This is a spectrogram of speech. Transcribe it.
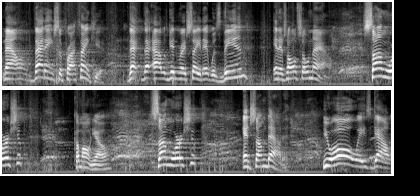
Now, that ain't surprise. Thank you. That, that I was getting ready to say that was then and it's also now. Some worship. Come on, y'all. Some worship and some doubted. You always got,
